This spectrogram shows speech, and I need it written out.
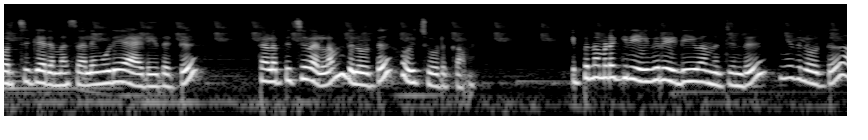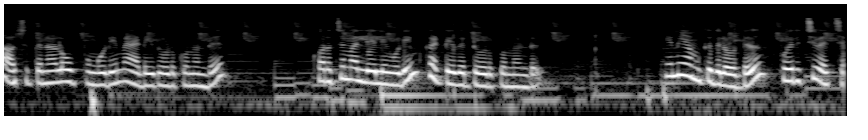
കുറച്ച് ഗരം മസാലയും കൂടി ആഡ് ചെയ്തിട്ട് തിളപ്പിച്ച വെള്ളം ഇതിലോട്ട് ഒഴിച്ചു കൊടുക്കാം. ഇപ്പം നമ്മുടെ ഗ്രേവി റെഡി ആയി വന്നിട്ടുണ്ട്. ഇനി ഇതിലോട്ട് ആവശ്യത്തിനുള്ള ഉപ്പും കൂടിയും ആഡ് ചെയ്ത് കൊടുക്കുന്നുണ്ട്. കുറച്ച് മല്ലിയിലയും കൂടിയും കട്ട് ചെയ്തിട്ട് കൊടുക്കുന്നുണ്ട്. ഇനി നമുക്കിതിലോട്ട് പൊരിച്ച് വെച്ച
